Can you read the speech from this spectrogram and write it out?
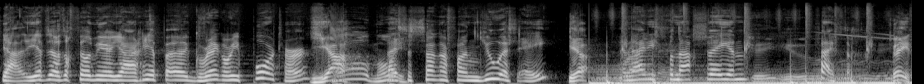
Ja, je hebt er nog veel meer jaren. Je hebt eh, Gregory Porter. Ja. Oh, mooi. Hij is de zanger van USA. Ja, En hij is vandaag 52. twee.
